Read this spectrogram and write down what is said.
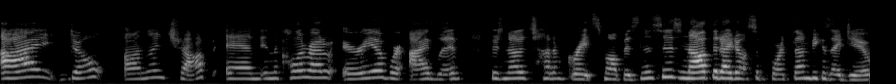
I don't online shop, and in the Colorado area where I live, there's not a ton of great small businesses. Not that I don't support them because I do,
